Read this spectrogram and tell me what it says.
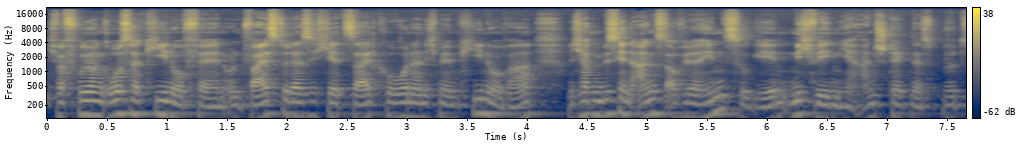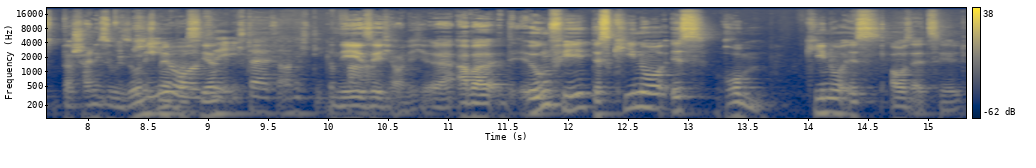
Ich war früher ein großer Kinofan und weißt du, dass ich jetzt seit Corona nicht mehr im Kino war? Und ich habe ein bisschen Angst, auch wieder hinzugehen. Nicht wegen hier anstecken, das wird wahrscheinlich sowieso nicht mehr Kino passieren. sehe ich da jetzt auch nicht die Gefahr. Nee, sehe ich auch nicht. Äh, Aber irgendwie, das Kino ist rum. Kino ist auserzählt.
